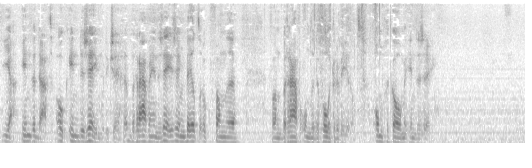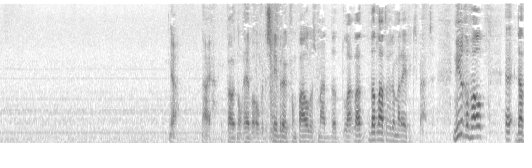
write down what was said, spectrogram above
ja, inderdaad, ook in de zee moet ik zeggen. Begraven in de zee is een beeld ook van, van begraven onder de volkerenwereld. Omgekomen in de zee. Ja, nou ja, ik wou het nog hebben over de schipbreuk van Paulus, maar dat, dat laten we er maar eventjes buiten. In ieder geval, uh, dat,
